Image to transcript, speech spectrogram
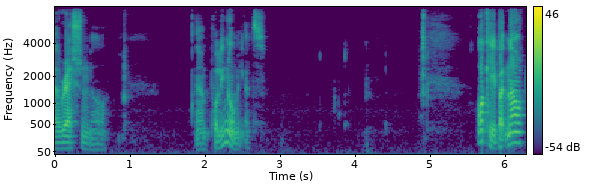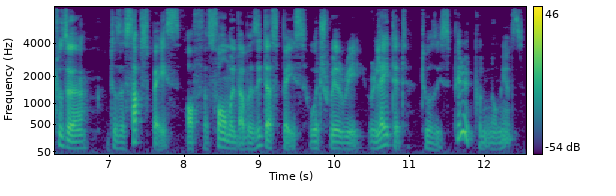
uh, rational um, polynomials. Okay, but now to the to the subspace of this formal double zeta space, which will be related to these period polynomials.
